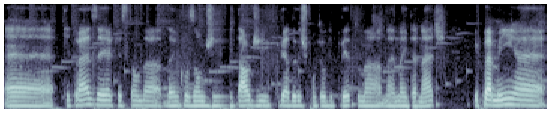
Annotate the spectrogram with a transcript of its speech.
é, que traz aí a questão da, da inclusão digital de criadores de conteúdo preto na, na, na internet. E para mim é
